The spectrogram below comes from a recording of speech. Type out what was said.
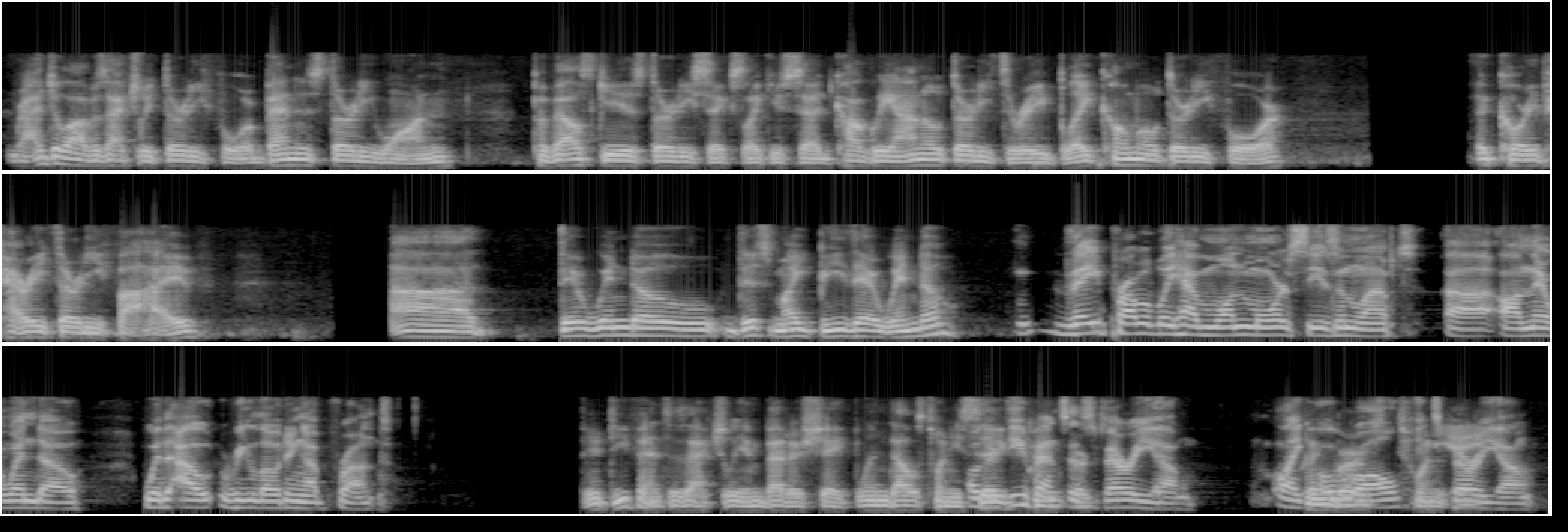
Radulov is actually 34. Ben is 31. Pavelski is 36, like you said. Cogliano 33. Blake Comeau 34. Uh, Corey Perry 35. Uh, their window. This might be their window. they probably have one more season left uh, on their window without reloading up front. Their defense is actually in better shape. Lindell's 26. Oh, their defense is very young. Like Klingberg's overall, it's very young.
